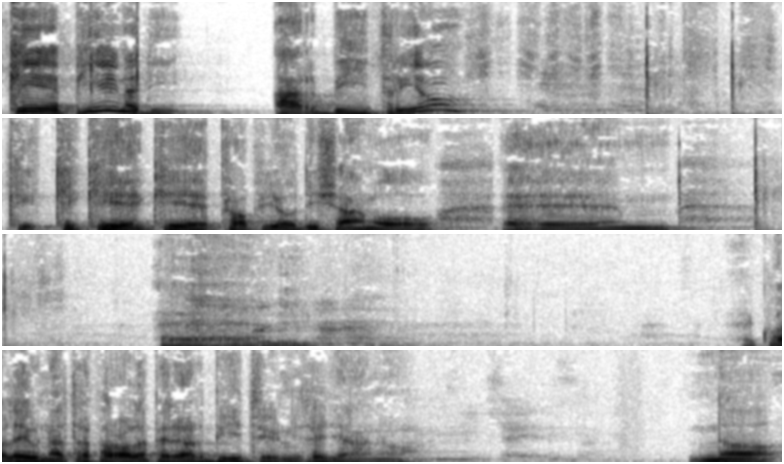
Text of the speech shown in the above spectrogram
che è piena di arbitrio, che, che, che, che è proprio, diciamo, ehm, ehm, qual è un'altra parola per arbitrio in italiano? No.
